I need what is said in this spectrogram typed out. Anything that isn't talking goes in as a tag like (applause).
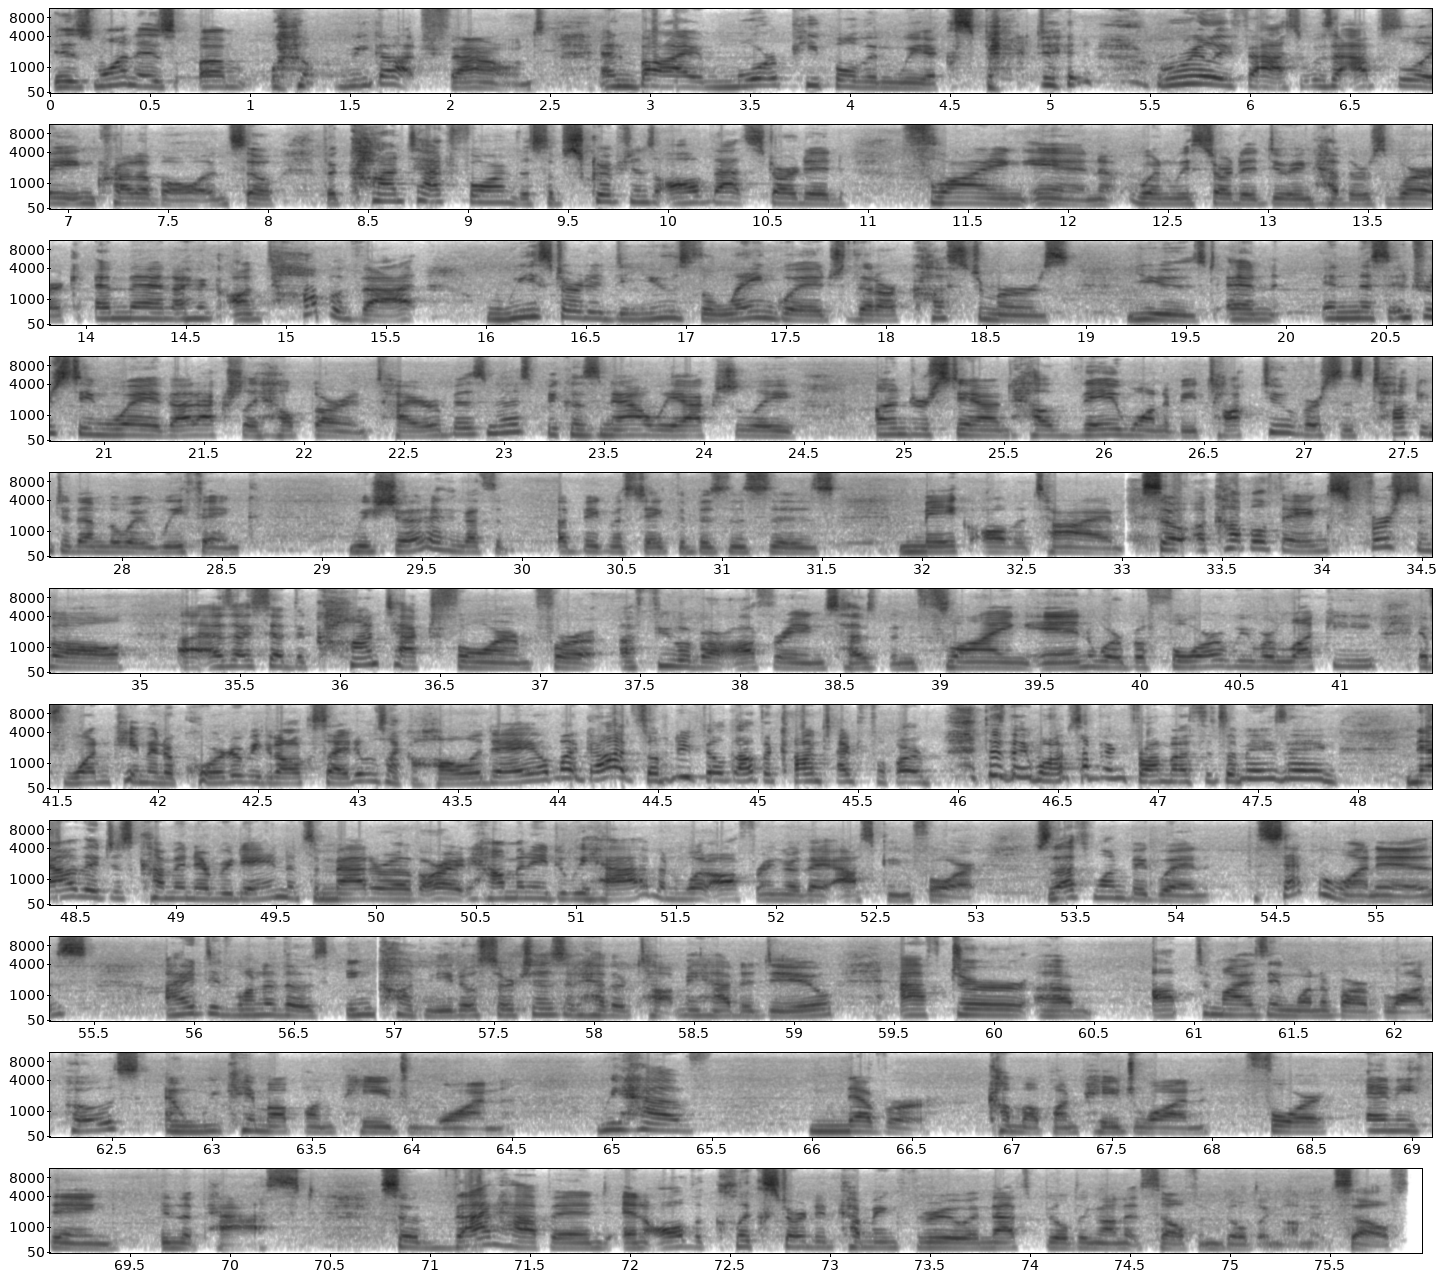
is one is um, (laughs) we got found and by more people than we (laughs) expected really fast. It was absolutely incredible. And so the contact form, the subscriptions, all that started flying in when we started doing Heather's work. And then I think on top of that, we started to use the language that our customers used. And in this interesting way, that actually helped our entire business because now we actually understand how they want to be talked to versus talking to them the way we think we should. I think that's a, a, big mistake that businesses make all the time. So a couple things. First of all, uh, as I said, the contact form for a few of our offerings has been flying in, where before we were lucky if one came in a quarter, we get all excited. It was like a holiday. Oh my God, somebody filled out the contact (laughs) form. Does they want something from us? It's amazing. Now they just come in every day and it's a matter of, all right, how many do we have and what offering are they asking for? So that's one big win. The second one is I did one of those incognito searches that Heather taught me how to do after um, optimizing one of our blog posts and we came up on page one. We have never come up on page one for anything in the past. So that happened and all the clicks started coming through and that's building on itself and building on itself.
